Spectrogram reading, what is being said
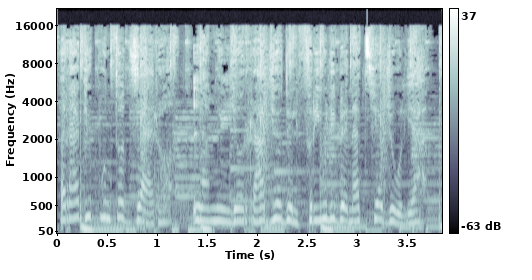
Radio.0, la miglior radio del Friuli Venezia Giulia.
